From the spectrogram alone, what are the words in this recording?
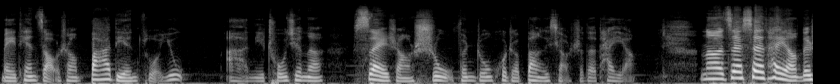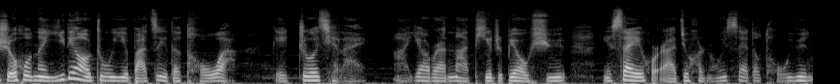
每天早上八点左右啊，你出去呢晒上十五分钟或者半个小时的太阳。那在晒太阳的时候呢，一定要注意把自己的头啊给遮起来。啊，要不然那体质比较虚，你晒一会儿啊，就很容易晒到头晕。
